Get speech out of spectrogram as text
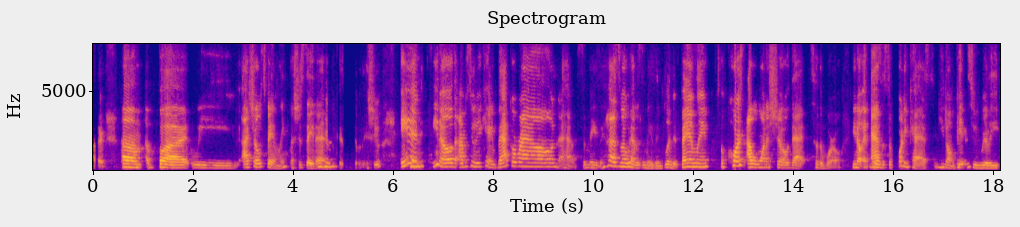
father. Um, but we, I chose family. Let's just say that mm-hmm. because it was an issue. And mm-hmm. you know, the opportunity came back around. I have this amazing husband. We have this amazing blended family. Of course, I would want to show that to the world. You know, and as a supporting cast, you don't get mm-hmm. to really,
